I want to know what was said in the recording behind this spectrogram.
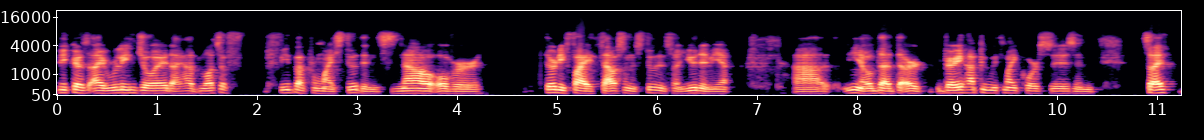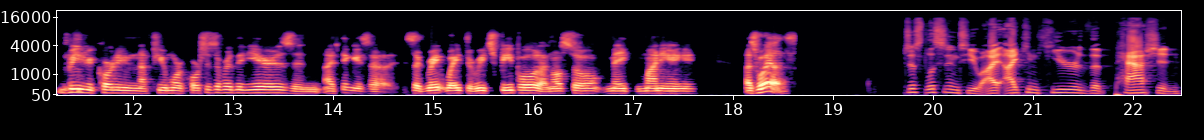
because I really enjoy it. I had lots of feedback from my students. Now over 35,000 students on Udemy, uh, you know, that are very happy with my courses and so I've been recording a few more courses over the years, and I think it's a it's a great way to reach people and also make money as well. Just listening to you, I, I can hear the passion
